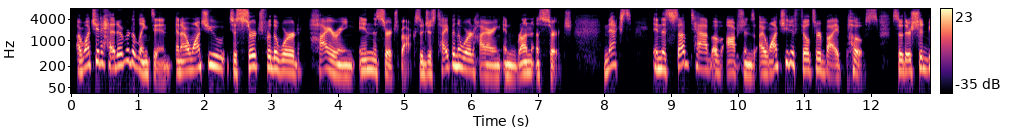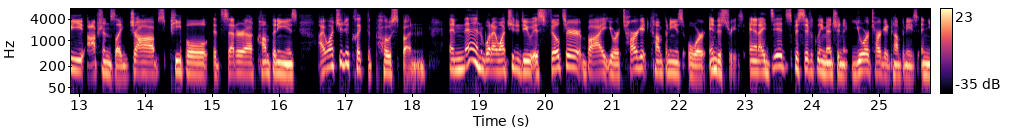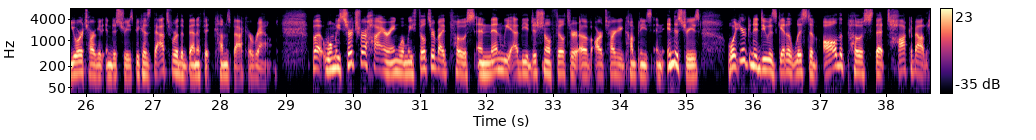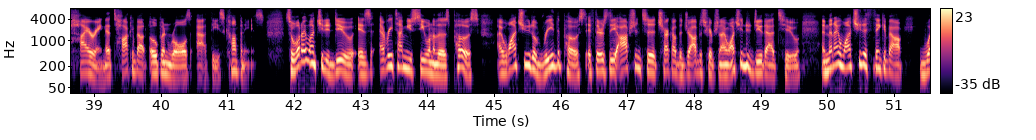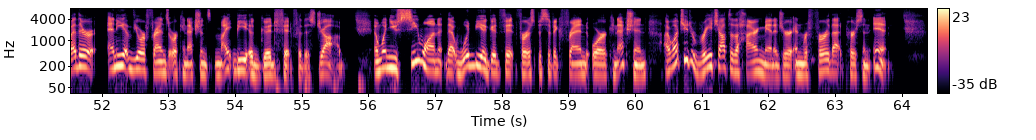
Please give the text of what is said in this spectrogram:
I want you to head over to LinkedIn and I want you to search for the word hiring in the search box. So just type in the word hiring and run a search. Next, in the sub tab of options, I want you to filter by posts. So there should be options like jobs, people, etc., companies. I want you to click the post button. And then what I want you to do is filter by your target companies or industries. And I did specifically mention your target companies and your target industries because that's where the benefit comes back around. But when we search for hiring, when we filter by posts, and then we add the additional filter of our target companies and industries, what you're going to do is get a list of all the posts that talk about hiring, that talk about open roles at these companies. So, what I want you to do is every time you see one of those posts, I want you to read the post. If there's the option to check out the job description, I want you to do that too. And then I want you to think about whether any of your friends or connections might be a good fit for this job. And when you see one that would be a good fit for a specific friend or connection, I want you to reach out to the hiring manager and refer that person in.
